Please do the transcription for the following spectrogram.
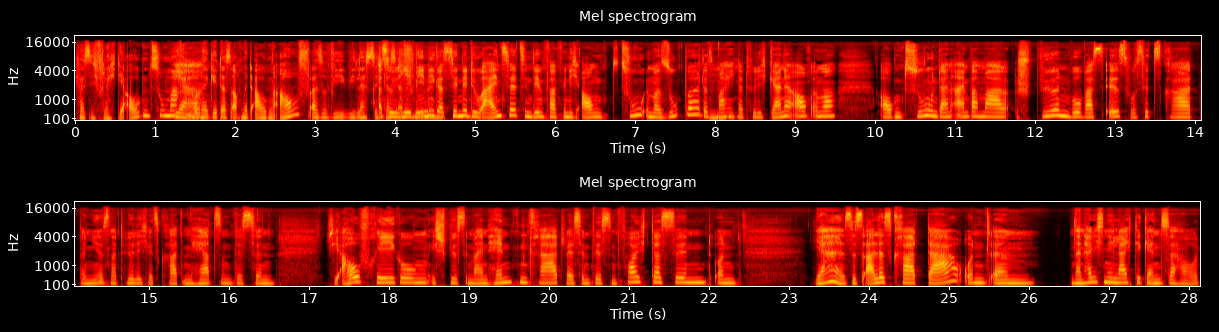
ich weiß nicht, vielleicht die Augen zumachen ja. oder geht das auch mit Augen auf? Also, wie, wie lässt sich also das Also, je weniger Sinne du einsetzt, in dem Fall finde ich Augen zu immer super. Das mhm. mache ich natürlich gerne auch immer. Augen zu und dann einfach mal spüren, wo was ist, wo sitzt gerade. Bei mir ist natürlich jetzt gerade im Herzen ein bisschen die Aufregung. Ich spüre es in meinen Händen gerade, weil sie ein bisschen feuchter sind und ja, es ist alles gerade da und ähm, dann habe ich eine leichte Gänsehaut.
